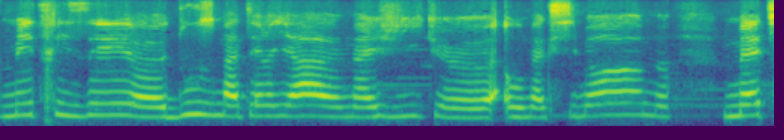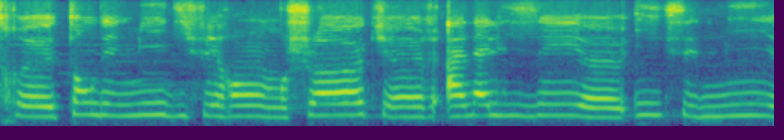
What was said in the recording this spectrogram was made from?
maîtriser euh, 12 matérias euh, magiques euh, au maximum, mettre tant d'ennemis différents en choc, analyser X ennemis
